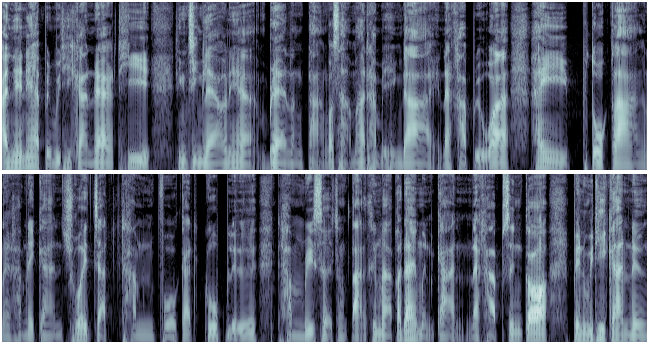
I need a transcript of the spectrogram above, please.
อันนี้เนี่ยเป็นวิธีการแรกที่จริง ๆ แล้วเนี่ยแบรนด์ต่างๆ ก็สามารถทำเองได้นะครับ หรือว่าให้ตัวกลางนะครับในการช่วยจัดทำโฟกัสกลุ่มหรือทำรีเสิร์ชต่างๆ ขึ้นมาก็ได้เหมือนกันนะครับ ซึ่งก็เป็นวิธีการหนึ่ง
